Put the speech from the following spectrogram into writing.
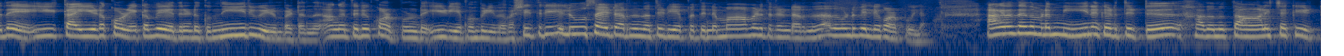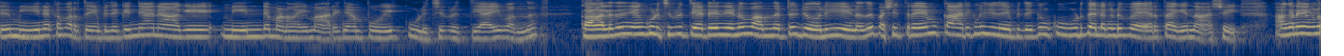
ഇതേ ഈ കൈയുടെ കുഴയൊക്കെ വേദന എടുക്കും. നീര് വീഴും പെട്ടെന്ന്. അങ്ങനത്തെ ഒരു കുഴപ്പമുണ്ട്. ഈ ഇടിയപ്പം പിഴിയുമ്പോൾ പക്ഷേ ഇത്തിരി ലൂസായിട്ടായിരുന്നു ഇന്നത്തെ ഇടിയപ്പത്തിന്റെ മാവ് എടുത്തിട്ടുണ്ടായിരുന്നത്. അതുകൊണ്ട് വലിയ കുഴപ്പമില്ല. അങ്ങനത്തെ നമ്മുടെ മീനൊക്കെ എടുത്തിട്ട് അതൊന്ന് താളിച്ചൊക്കെ ഇട്ട് മീനൊക്കെ വറുത്ത് കഴിയുമ്പോഴത്തേക്കും ഞാൻ ആകെ മീനിന്റെ മണമായി മാറി. ഞാൻ പോയി കുളിച്ച് വൃത്തിയായി വന്ന് കാലത്ത് ഞാൻ കുളിച്ച് വൃത്തിയായിട്ട് തന്നെയാണ് വന്നിട്ട് ജോലി ചെയ്യണത്. പക്ഷേ ഇത്രയും കാര്യങ്ങൾ ചെയ്ത് കഴിയുമ്പോഴത്തേക്കും കൂടുതൽ അങ്ങോട്ട് വേർത്താകെ നാശമായി. അങ്ങനെ ഞങ്ങൾ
